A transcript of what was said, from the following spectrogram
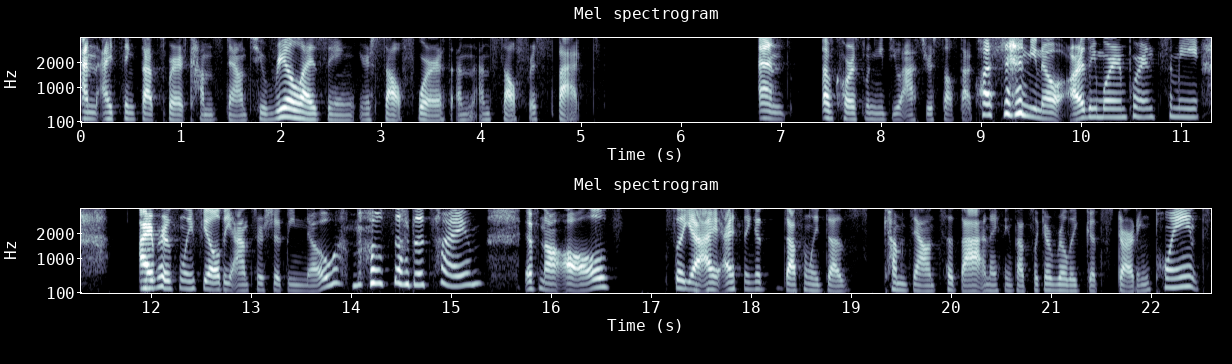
And I think that's where it comes down to realizing your self-worth and, and self-respect. And of course, when you do ask yourself that question, you know, are they more important to me? I personally feel the answer should be no most of the time, if not all. So yeah, I, I think it definitely does come down to that. And I think that's like a really good starting point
